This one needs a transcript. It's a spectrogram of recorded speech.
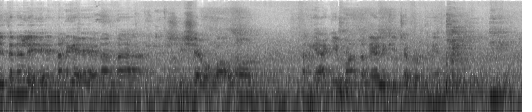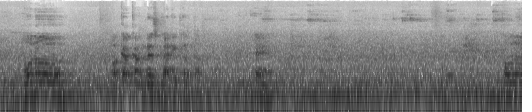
ಜೊತೆಯಲ್ಲಿ ನನಗೆ ನನ್ನ ಶಿಷ್ಯ ಒಬ್ಬ, ಅವನು ನನಗೆ ಯಾಕೆ ಈ ಮಾತನ್ನು ಹೇಳಲಿಕ್ಕೆ ಇಚ್ಛೆ ಪಡ್ತೀನಿ ಅಂತ ಅವನು ಪಕ್ಕ ಕಾಂಗ್ರೆಸ್ ಕಾರ್ಯಕರ್ತ. ಅವನು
